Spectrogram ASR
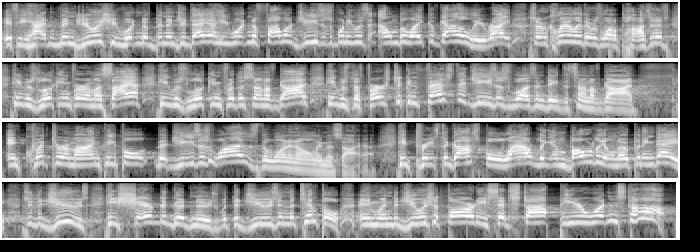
If he hadn't been Jewish, he wouldn't have been in Judea. He wouldn't have followed Jesus when he was on the Lake of Galilee, right? So clearly there was a lot of positives. He was looking for a Messiah. He was looking for the Son of God. He was the first to confess that Jesus was indeed the Son of God and quick to remind people that Jesus was the one and only Messiah. He preached the gospel loudly and boldly on opening day to the Jews. He shared the good news with the Jews in the temple. And when the Jewish authorities said stop, Peter wouldn't stop.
